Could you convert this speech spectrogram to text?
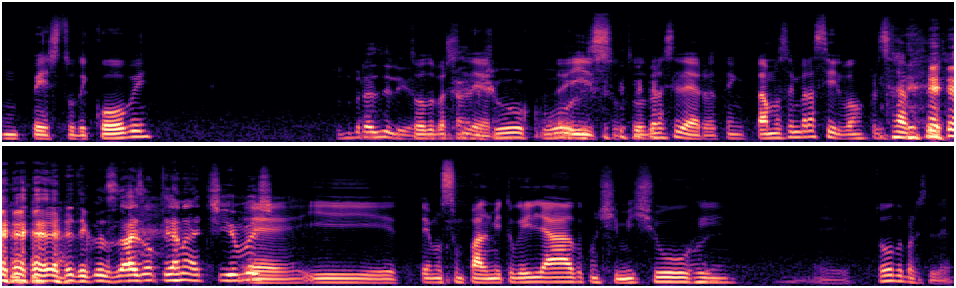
Um pesto de couve, tudo brasileiro. todo brasileiro. Caju, É couve. Isso, tudo brasileiro. Tem, estamos em Brasil, vamos precisar. tem que usar as alternativas. É, e temos um palmito grelhado com chimichurri, é, todo brasileiro.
